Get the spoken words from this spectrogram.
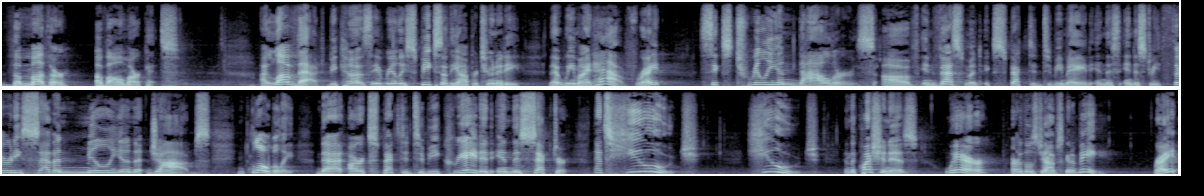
The mother of all markets. I love that because it really speaks of the opportunity that we might have, right? $6 trillion of investment expected to be made in this industry, 37 million jobs globally that are expected to be created in this sector. That's huge, huge. And the question is where are those jobs going to be? Right?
